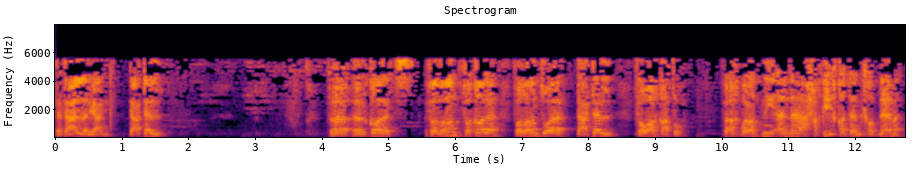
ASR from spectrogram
تتعلل يعني تعتل. فقالت فظننت فقال فظننتها تعتل فواقعتها. فأخبرتني أنها حقيقة قد نامت.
